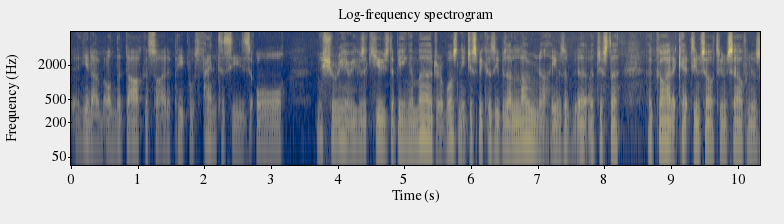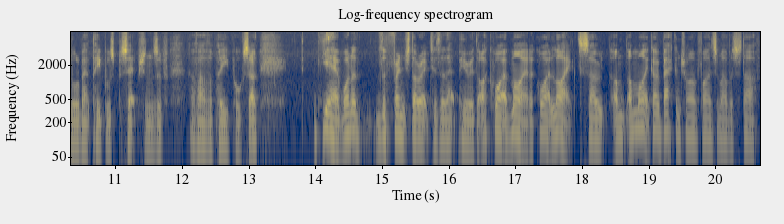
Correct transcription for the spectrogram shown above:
you know, on the darker side of people's fantasies. Or Monsieur Hire, he was accused of being a murderer, wasn't he? Just because he was a loner, he was a, a, just a, a guy that kept himself to himself, and it was all about people's perceptions of of other people. So. Yeah, one of the French directors of that period that I quite admired, I quite liked. So I'm, I might go back and try and find some other stuff,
